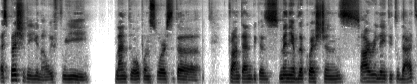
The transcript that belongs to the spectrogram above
especially you know if we plan to open source the front end because many of the questions are related to that.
